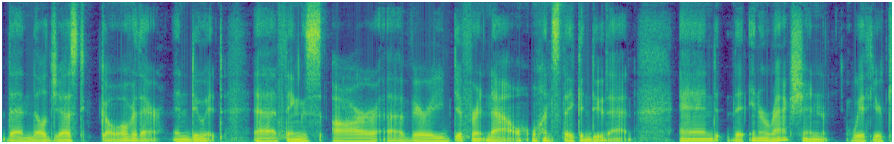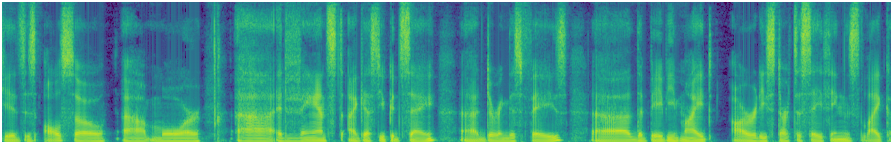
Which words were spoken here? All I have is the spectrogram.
then they'll just go over there and do it. Uh, things are uh, very different now once they can do that. And the interaction with your kids is also uh, more uh, advanced, I guess you could say, uh, during this phase. Uh, the baby might already start to say things like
